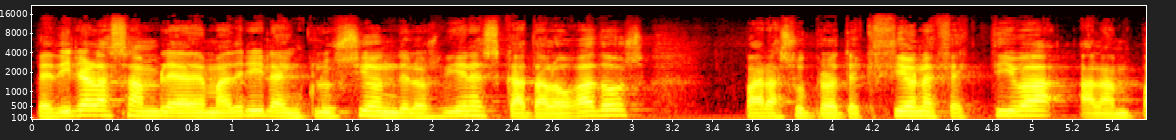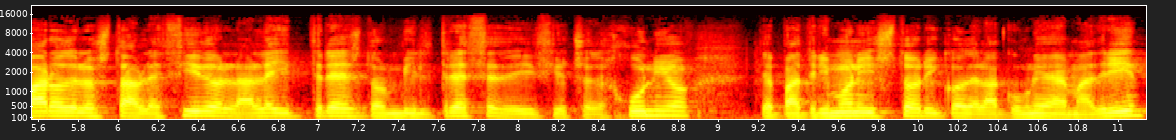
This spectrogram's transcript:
pedir a la Asamblea de Madrid la inclusión de los bienes catalogados para su protección efectiva al amparo de lo establecido en la Ley 3-2013 de 18 de junio de Patrimonio Histórico de la Comunidad de Madrid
